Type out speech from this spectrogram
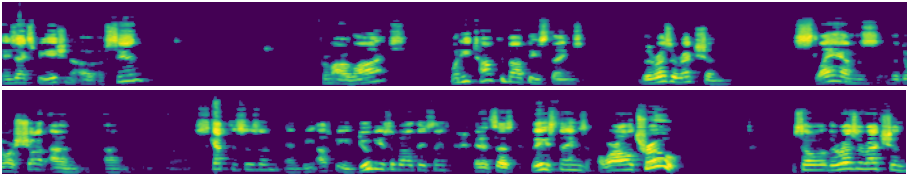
his expiation of, of sin from our lives. When he talked about these things, the resurrection slams the door shut on, on uh, skepticism and be, us being dubious about these things. And it says these things are all true. So the resurrection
